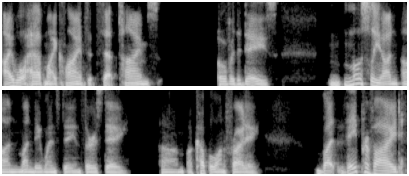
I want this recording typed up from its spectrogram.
I will have my clients at set times over the days, mostly on, on Monday, Wednesday, and Thursday, um, a couple on Friday. But they provide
